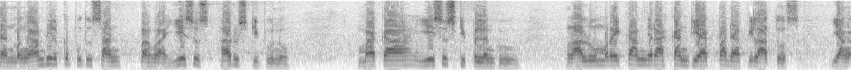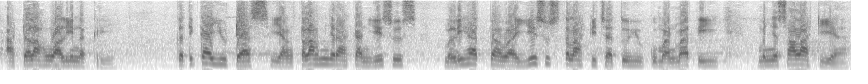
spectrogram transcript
dan mengambil keputusan bahwa Yesus harus dibunuh. Maka Yesus dibelenggu, lalu mereka menyerahkan dia kepada Pilatus yang adalah wali negeri. ketika Yudas yang telah menyerahkan Yesus melihat bahwa Yesus telah dijatuhi hukuman mati, menyesalah dia.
